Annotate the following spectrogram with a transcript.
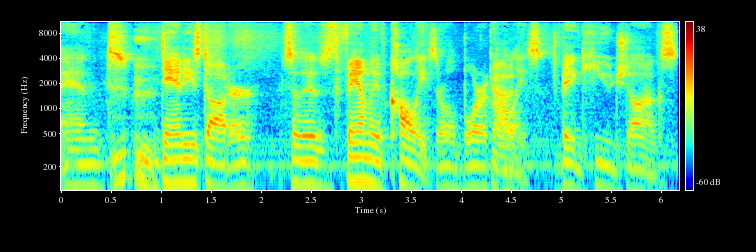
and Dandy's daughter. So there's a family of collies. They're all border Got it. collies, big, huge dogs.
